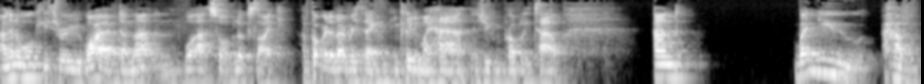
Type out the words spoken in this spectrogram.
I'm going to walk you through why I've done that and what that sort of looks like. I've got rid of everything, including my hair, as you can probably tell. And when you have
